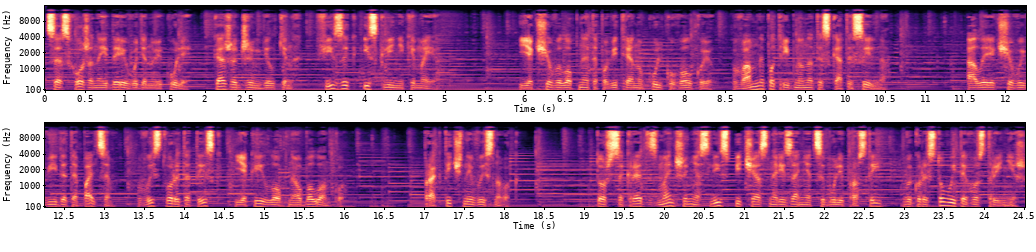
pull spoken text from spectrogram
Це схоже на ідею водяної кулі, каже Джим Вілкінг, фізик із клініки Мейо. Якщо ви лопнете повітряну кульку голкою, вам не потрібно натискати сильно. Але якщо ви війдете пальцем, ви створите тиск, який лопне оболонку. Практичний висновок. Тож секрет зменшення сліз під час нарізання цибулі простий, використовуйте гострий ніж.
